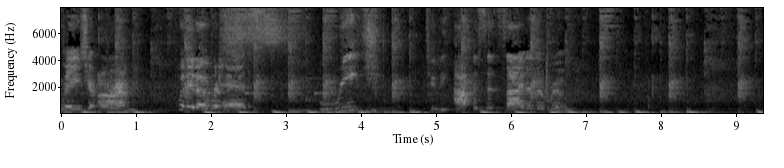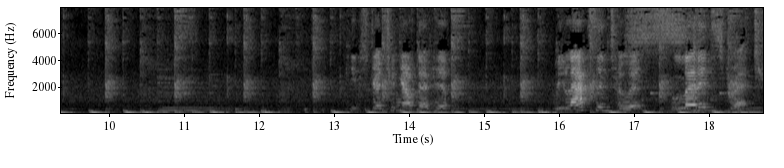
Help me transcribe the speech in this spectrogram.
Raise your arm. Put it overhead. Reach to the opposite side of the room. Into it. Let it stretch.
